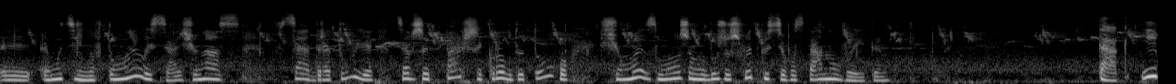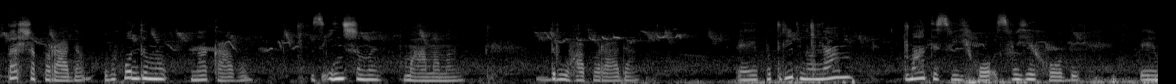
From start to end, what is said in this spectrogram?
е, емоційно втомилися, що нас все дратує, це вже перший крок до того, що ми зможемо дуже швидко з цього стану вийти. Так, і перша порада. Виходимо на каву з іншими мамами. Друга порада. Е, Потрібно нам мати свій своє хобі, е,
